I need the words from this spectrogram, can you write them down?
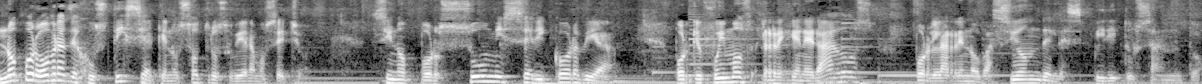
no por obras de justicia que nosotros hubiéramos hecho, sino por su misericordia, porque fuimos regenerados por la renovación del Espíritu Santo.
